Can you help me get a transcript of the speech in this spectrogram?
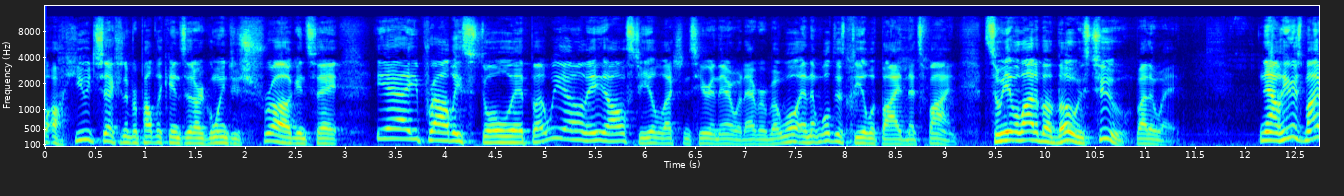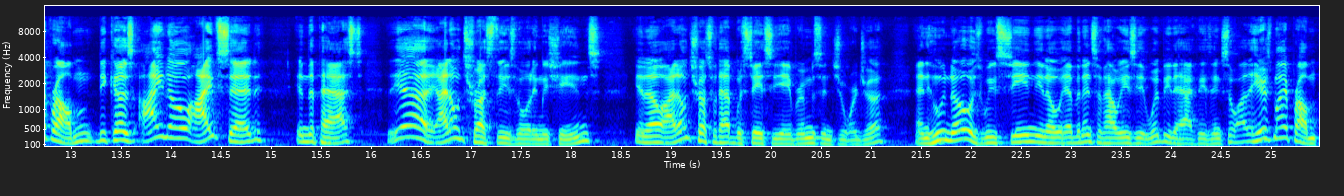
a, huge section of Republicans that are going to shrug and say, "Yeah, you probably stole it, but we know they all steal elections here and there, whatever." But we'll and then we'll just deal with Biden. That's fine. So we have a lot of those too, by the way. Now here's my problem because I know I've said in the past, "Yeah, I don't trust these voting machines." You know, I don't trust what happened with Stacey Abrams in Georgia. And who knows? We've seen, you know, evidence of how easy it would be to hack these things. So uh, here's my problem.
